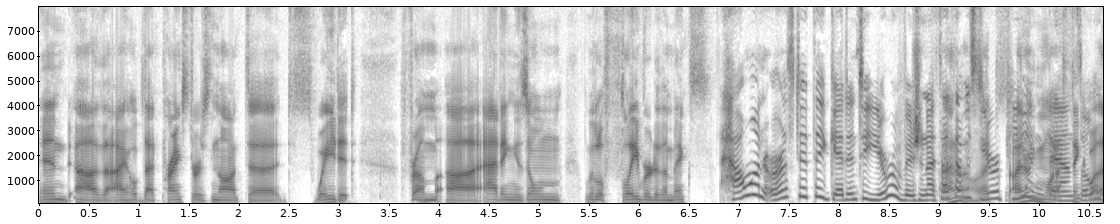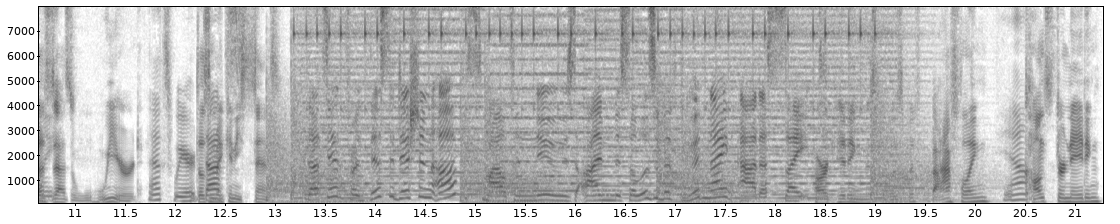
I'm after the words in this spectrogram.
and uh, the, I hope that prankster is not uh, dissuaded from uh, adding his own little flavor to the mix. How on earth did they get into Eurovision? I thought I that was know, that's- European I don't even want to think only. about that. That's, that's weird. That's weird. Doesn't make any sense. That's it for this edition of Smileton News. I'm Miss Elizabeth Goodnight out of sight. Hard hitting, Miss Elizabeth. Baffling, Yeah. consternating,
